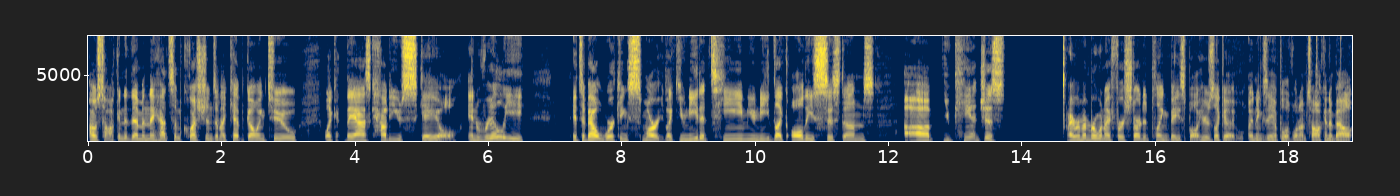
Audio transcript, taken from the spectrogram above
I was talking to them, and they had some questions, and I kept going to like they ask, "How do you scale?" And really, it's about working smart. Like you need a team, you need like all these systems. Uh, you can't just. I remember when I first started playing baseball. Here's like a an example of what I'm talking about.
